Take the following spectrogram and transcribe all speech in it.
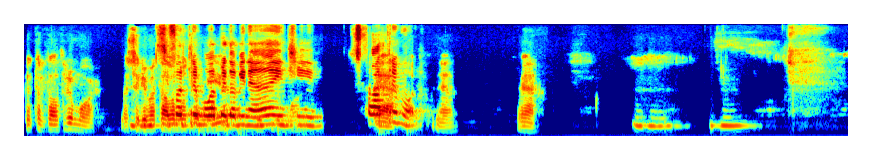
Para tratar o tremor. Mas seria uma Se for tremor predominante, tremor. só é, tremor. É. É. Uhum. Uhum.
